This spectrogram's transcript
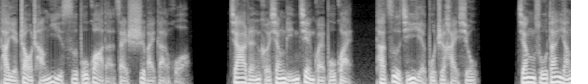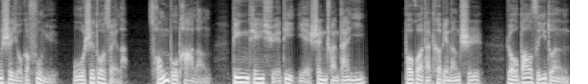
他也照常一丝不挂地在室外干活。家人和乡邻见怪不怪，他自己也不知害羞。江苏丹阳市有个妇女，五十多岁了，从不怕冷，冰天雪地也身穿单衣。不过她特别能吃肉包子，一顿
